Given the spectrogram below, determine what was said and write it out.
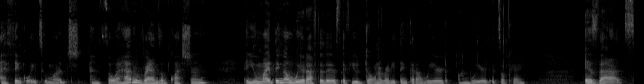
I think way too much. And so I had a random question. And you might think I'm weird after this. If you don't already think that I'm weird, I'm weird. It's okay. Is that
